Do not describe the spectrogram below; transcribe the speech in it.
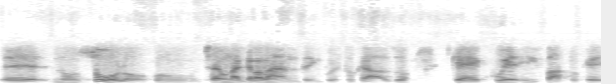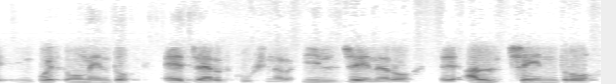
eh, non solo, un, c'è un aggravante in questo caso, che è que, il fatto che in questo momento è Jared Kushner, il genero eh, al centro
